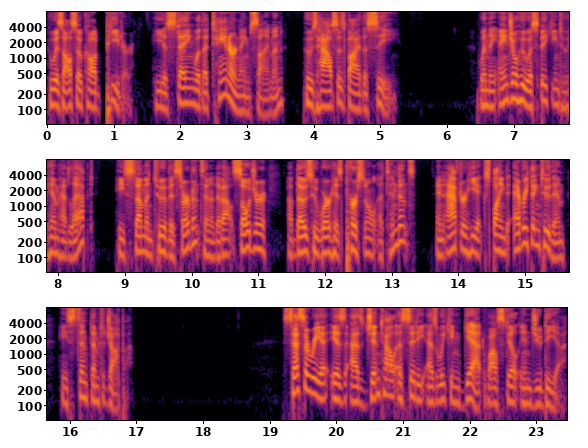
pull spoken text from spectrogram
who is also called Peter. He is staying with a tanner named Simon, whose house is by the sea. When the angel who was speaking to him had left, he summoned two of his servants and a devout soldier of those who were his personal attendants, and after he explained everything to them, he sent them to Joppa. Caesarea is as Gentile a city as we can get while still in Judea.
